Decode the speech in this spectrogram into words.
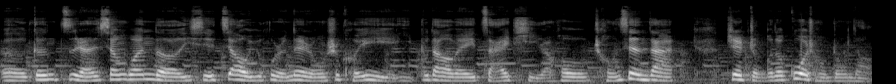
呃，跟自然相关的一些教育或者内容是可以以步道为载体，然后呈现在这整个的过程中的。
